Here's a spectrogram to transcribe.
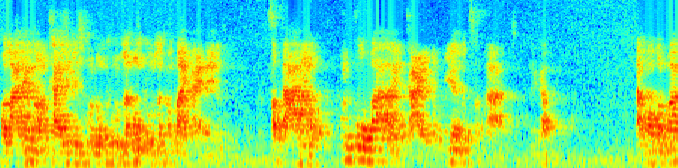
คนร้ายแน่นอนใครจะไปชวนลงทุนแล้วลงทุนแล้วกำไรภายในสัปดาห์เดียวคุณกู้ว่าอะไรจ่ายดอกเบี้ยทุกสัปดาห์นะครับ แต่ปรากฏว่า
